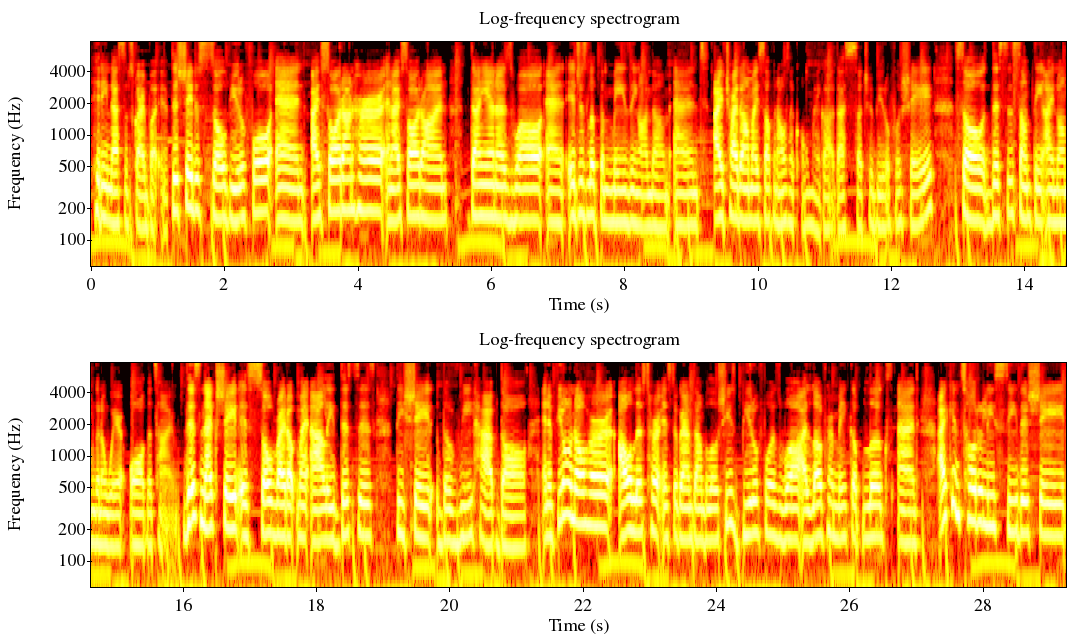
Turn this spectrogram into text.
hitting that subscribe button. This shade is so beautiful and I saw it on her and I saw it on Diana as well and it just looked amazing on them. And I tried it on myself and I was like oh my god that's such a beautiful shade. So this is something I know I'm gonna wear all the time. This next shade is so right up my alley. This is the shade the rehab doll. And if you don't know her I'll list her Instagram down below. She's beautiful as well. I love her makeup looks and I can totally see this shade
